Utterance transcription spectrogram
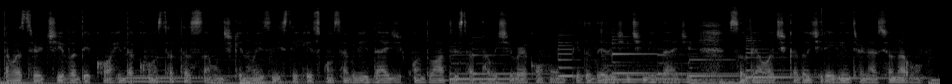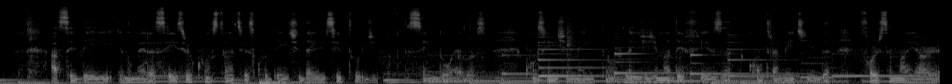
Tal assertiva decorre da constatação de que não existe responsabilidade quando o ato estatal estiver corrompido de legitimidade sob a ótica do direito internacional. A CDI enumera seis circunstâncias excludentes da ilicitude, sendo elas consentimento, legítima defesa, contramedida, força maior,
